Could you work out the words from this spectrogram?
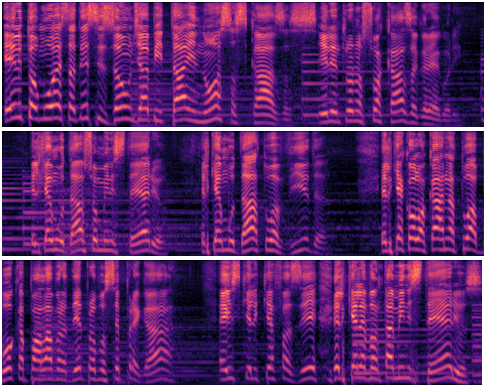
Ele tomou essa decisão de habitar em nossas casas. Ele entrou na sua casa, Gregory. Ele quer mudar o seu ministério. Ele quer mudar a tua vida. Ele quer colocar na tua boca a palavra dele para você pregar. É isso que ele quer fazer. Ele quer levantar ministérios.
